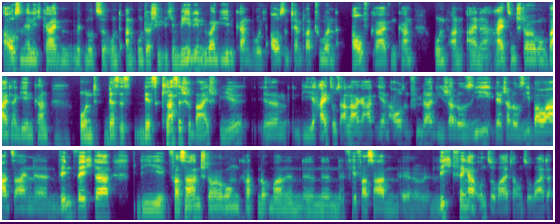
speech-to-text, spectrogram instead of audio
Außenhelligkeiten mit nutze und an unterschiedliche Medien übergeben kann, wo ich Außentemperaturen aufgreifen kann und an eine Heizungssteuerung weitergeben kann. Mhm. Und das ist das klassische Beispiel. Ähm, die Heizungsanlage hat ihren Außenfühler, die Jalousie, der Jalousierbauer hat seinen Windwächter, die Fassadensteuerung hat nochmal einen, einen vier Fassaden äh, Lichtfänger und so weiter und so weiter.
